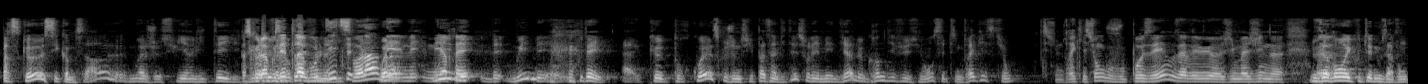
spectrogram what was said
Parce que c'est comme ça. Euh, Moi, je suis invité. Parce que là, vous êtes là, vous le dites, voilà, mais- mais- mais oui, après- mais- oui, mais écoutez, euh, que pourquoi est-ce que je ne suis pas invité sur les médias de grande diffusion? C'est une vraie question. C'est une vraie question que vous vous posez. Vous avez eu, euh, j'imagine, euh, Nous avons, écoutez, nous avons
